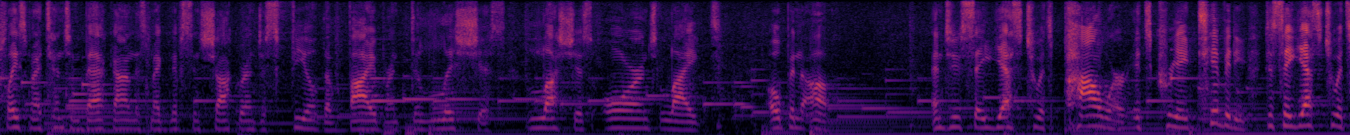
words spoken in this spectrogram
place my attention back on this magnificent chakra and just feel the vibrant, delicious, luscious orange light open up and to say yes to its power, its creativity, to say yes to its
